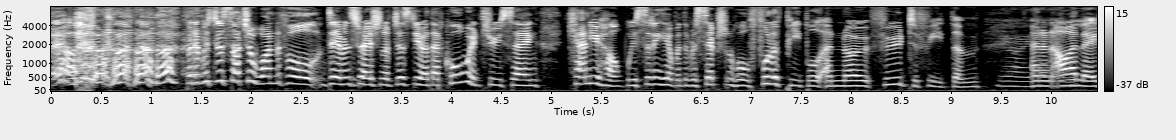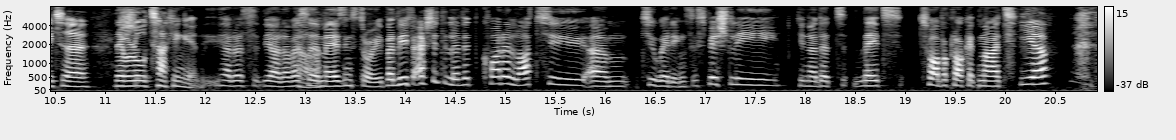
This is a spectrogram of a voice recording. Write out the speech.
but it was just such a wonderful demonstration of just, you know, that call went through saying, Can you help? We're sitting here with a reception hall full of people and no food to feed them. Yeah, and an yeah, hour later, they were all tucking in. Yeah, that was, yeah, that was Ah. an amazing story. But we've actually delivered quite a lot to um, to weddings, especially you know that late twelve o'clock at night Yeah.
